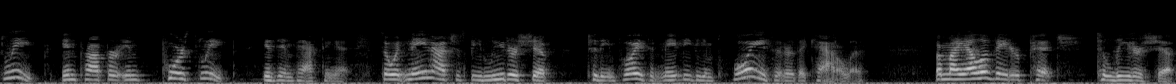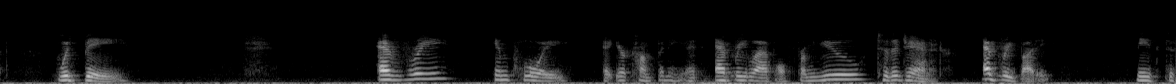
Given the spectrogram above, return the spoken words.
sleep, improper, in, poor sleep is impacting it? So it may not just be leadership to the employees, it may be the employees that are the catalyst. But my elevator pitch to leadership would be every employee at your company at every level, from you to the janitor. Everybody needs to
